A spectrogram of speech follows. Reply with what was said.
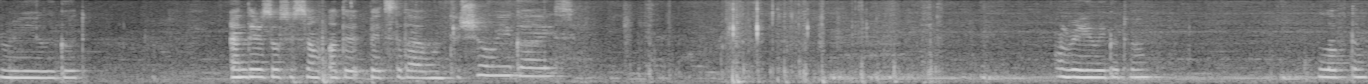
Really good. And there's also some other bits that I want to show you guys. A really good one. Love them.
